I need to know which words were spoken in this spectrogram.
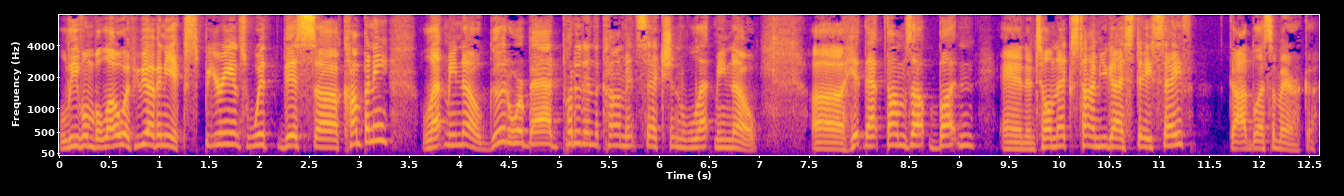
leave them below. If you have any experience with this uh, company, let me know. Good or bad, put it in the comment section. Let me know. Uh, hit that thumbs up button. And until next time, you guys stay safe. God bless America.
